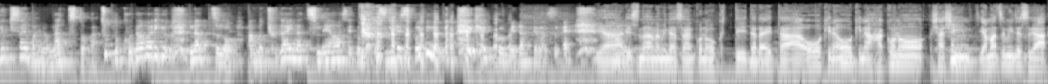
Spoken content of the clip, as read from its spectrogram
有機栽培のナッツとかちょっとこだわりのナッツの あの巨大な詰め合わせとかですね そういうのが結構目立ってます。ね。いや、はい、リスナーの皆さんこの送っていただいた大きな大きな箱の写真、はい、山積みですが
